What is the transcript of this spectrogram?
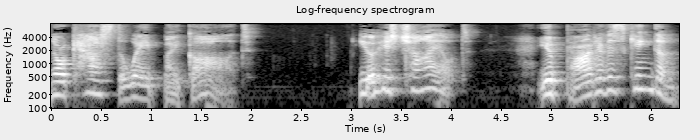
nor cast away by God. You're his child. You're part of his kingdom.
